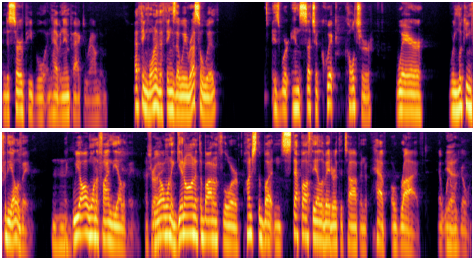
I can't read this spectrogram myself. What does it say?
and to serve people and have an impact around them. I think one of the things that we wrestle with is we're in such a quick culture where we're looking for the elevator. Mhm. Like we all want to find the elevator. That's right. We all want to get on at the bottom floor, punch the button, step off the elevator at the top, and have arrived at where Yeah. we're going.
